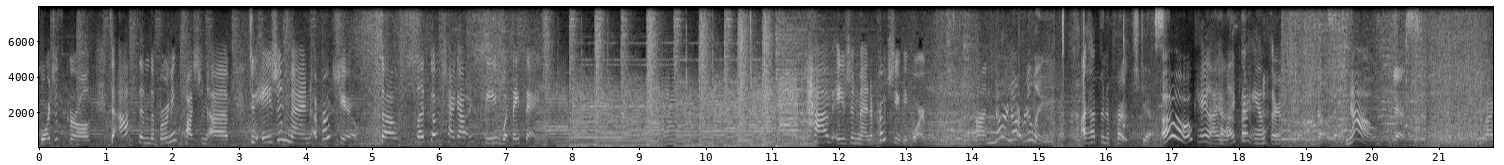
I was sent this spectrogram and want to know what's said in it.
gorgeous girls to ask them the burning question of do Asian men approach you? So let's go check out and see what they say. Have Asian men approached you before? Uh, no, not really. I have been approached, yes. Oh, okay, I like that answer. No. No. Yes. I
